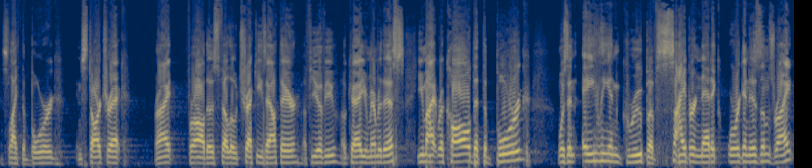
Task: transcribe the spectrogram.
It's like the Borg in Star Trek, right? For all those fellow Trekkies out there, a few of you, okay, you remember this? You might recall that the Borg was an alien group of cybernetic organisms, right?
